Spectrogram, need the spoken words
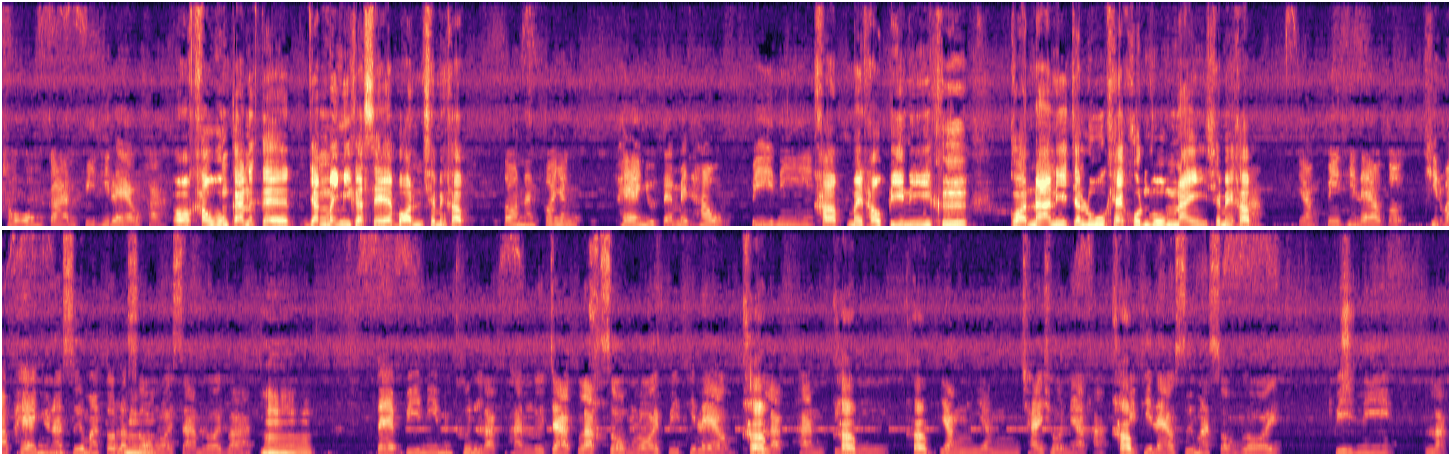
เข้าวงการปีที่แล้วค่ะ อ๋อเข้าวงการตั้งแต่ยังไม่มีกระแสบอลใช่ไหมครับ ตอนนั้นก็ยังแพงอยู่แต่ไม่เท่าปีนี้ครับ ไม่เท่าปีนี้คือก่อนหน้านี้จะรู้แค่คนวงในใช่ไหมครับะอย่างปีที่แล้วก็คิดว่าแพงอยู่นะ ซื้อมาต้นละอืม สองร้อยสามร้อยบาท อืม แต่ปีนี้มันขึ้นหลักพันเลยจากหลักสองร้อยปีที่แล้วครัขึ้บนหลักพันปีครับ นี้ครับ อย่างอย่างชายชนเนี่ยค่ะ ครับ ปีที่แล้วซื้อมาสองร้อยปีนี้หลัก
